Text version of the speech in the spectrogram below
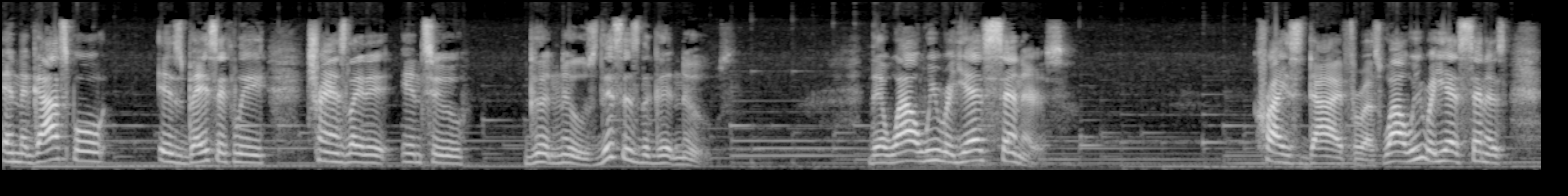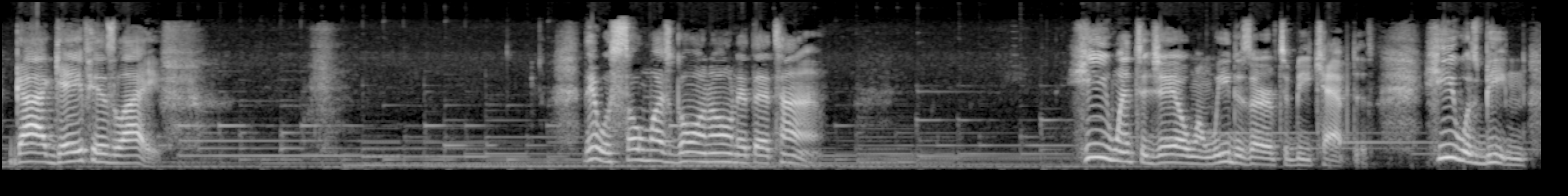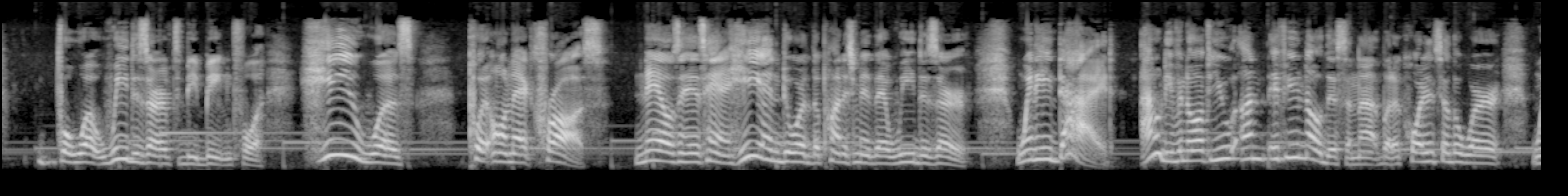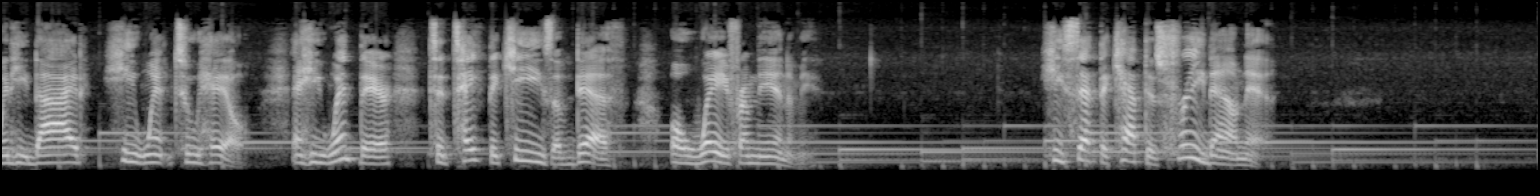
And the gospel is basically translated into good news. This is the good news. That while we were yet sinners, Christ died for us. While we were yet sinners, God gave his life. There was so much going on at that time. He went to jail when we deserved to be captives. He was beaten for what we deserved to be beaten for. He was put on that cross, nails in his hand. He endured the punishment that we deserve. When he died, I don't even know if you un- if you know this or not, but according to the word, when he died, he went to hell. And he went there to take the keys of death away from the enemy. He set the captives free down there.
